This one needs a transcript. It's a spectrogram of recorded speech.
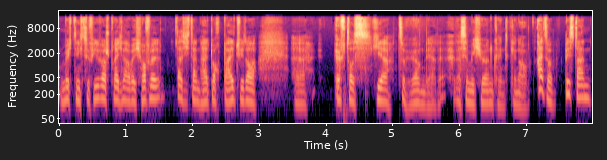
möchte nicht zu viel versprechen, aber ich hoffe, dass ich dann halt doch bald wieder äh, öfters hier zu hören werde, dass ihr mich hören könnt. Genau. Also, bis dann.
